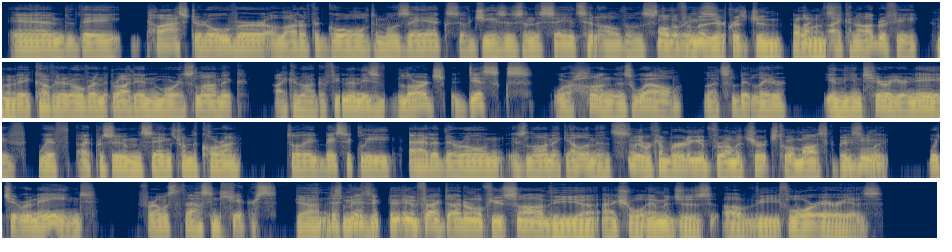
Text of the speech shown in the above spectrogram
And they plastered over a lot of the gold mosaics of Jesus and the saints and all those All the familiar Christian elements. I- iconography. Right. They covered it over and brought in more Islamic iconography. And then these large discs were hung as well. That's a bit later in the interior nave with, I presume, sayings from the Quran. So they basically added their own Islamic elements, they were converting it from a church to a mosque, basically. which it remained for almost a thousand years. Yeah, it's amazing. in, in fact, I don't know if you saw the uh, actual images of the floor areas.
